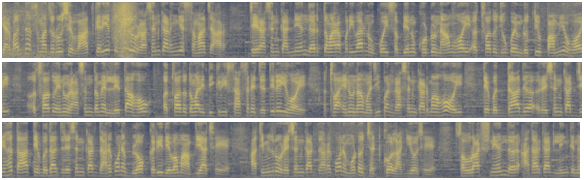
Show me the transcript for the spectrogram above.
ત્યારબાદના સમાચારો વિશે વાત કરીએ તો મિત્રો રાશન કાર્ડ અંગે સમાચાર. જે રાશન કાર્ડની અંદર તમારા પરિવારનું કોઈ સભ્યનું ખોટું નામ હોય, અથવા તો જો કોઈ મૃત્યુ પામ્યું હોય, અથવા તો એનું રાશન તમે લેતા હોવ, અથવા તો તમારી દીકરી સાસરે જતી રહી હોય, અથવા એનું નામ હજી પણ રાશન કાર્ડમાં હોય, તે બધા જ રેશન કાર્ડ જે હતા, તે બધા જ રેશન કાર્ડ ધારકોને બ્લોક કરી દેવામાં આવ્યા છે. આથી મિત્રો, રેશન કાર્ડ ધારકોને મોટો ઝટકો લાગ્યો છે. સૌરાષ્ટ્રની અંદર આધાર કાર્ડ લિંક ન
